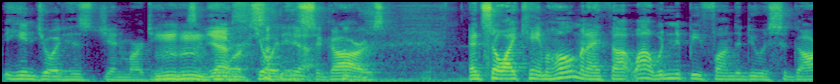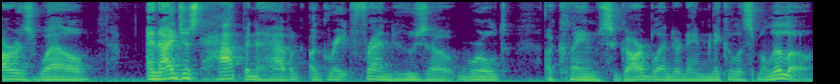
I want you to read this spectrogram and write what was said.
he enjoyed his gin martinis and yes. he enjoyed his cigars. And so I came home and I thought, wow, wouldn't it be fun to do a cigar as well? And I just happen to have a, a great friend who's a world acclaimed cigar blender named Nicholas Melillo.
